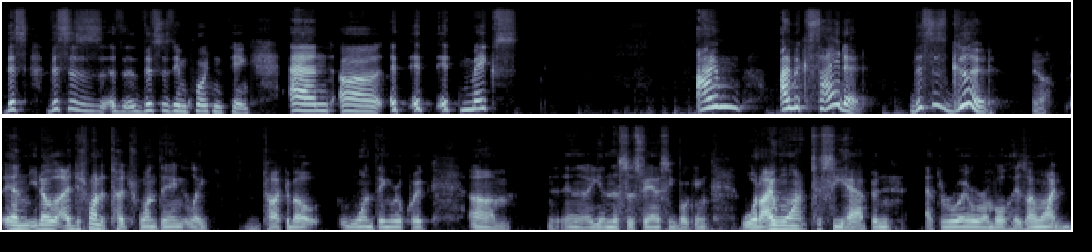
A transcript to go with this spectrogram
this this is this is the important thing. And uh it it, it makes i'm i'm excited. This is good. Yeah. and you know i just want to touch one thing like talk about one thing real quick. Um and again this is fantasy booking. What i want to see happen at the royal rumble is i want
